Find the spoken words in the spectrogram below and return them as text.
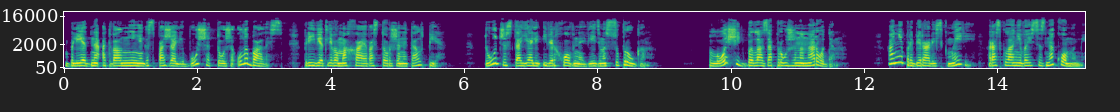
Бледно от волнения госпожа Лебуша тоже улыбалась, приветливо махая восторженной толпе. Тут же стояли и верховная ведьма с супругом. Площадь была запружена народом. Они пробирались к мэрии, раскланиваясь со знакомыми.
